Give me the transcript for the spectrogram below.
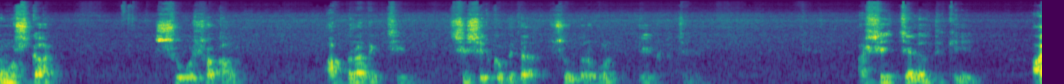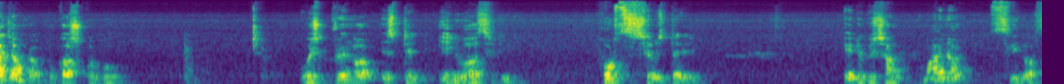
নমস্কার, শুভ সকাল। আপনারা দেখছেন শেষের কবিতা সুন্দরবন ইউটিউব চ্যানেল। আর সেই চ্যানেল থেকে আজ আমরা প্রকাশ করব ওয়েস্ট বেঙ্গল স্টেট ইউনিভার্সিটির ফোর্থ সেমিস্টারের এডুকেশন মাইনর সিলেবাস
